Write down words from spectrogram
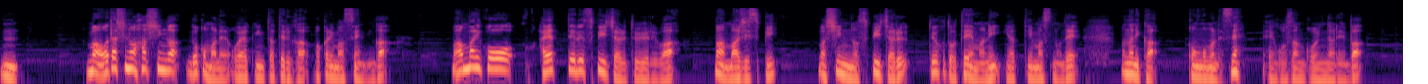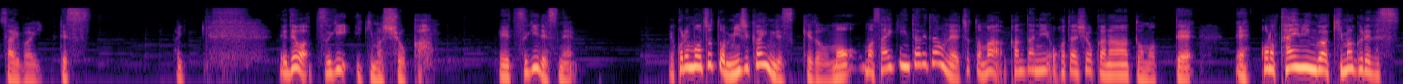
うん。まあ私の発信がどこまでお役に立てるかわかりませんが、まあ、あんまりこう流行ってるスピーチャルというよりは、まあマジスピ、まあ真のスピーチャルということをテーマにやっていますので、まあ、何か今後もですね、えー、ご参考になれば幸いです。はい。えー、では次行きましょうか。えー、次ですね。これもちょっと短いんですけども、まあ、最近いただいたので、ちょっとまあ簡単にお答えしようかなと思って、え、このタイミングは気まぐれです。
